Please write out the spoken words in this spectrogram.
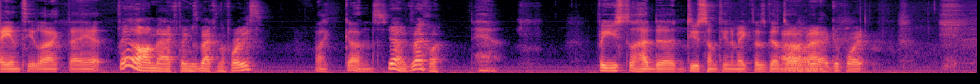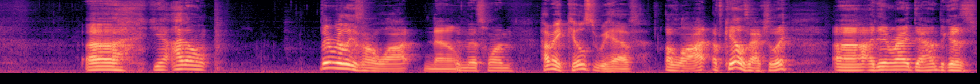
fancy like that, they had automatic things back in the '40s." like guns. Yeah, exactly. Yeah, but you still had to do something to make those guns Oh, yeah, good point. Uh, yeah, I don't. There really isn't a lot No. in this one. How many kills do we have? A lot of kills, actually. Uh, I didn't write it down because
